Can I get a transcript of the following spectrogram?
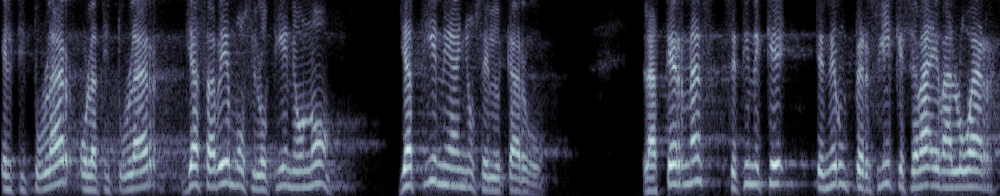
El titular o la titular ya sabemos si lo tiene o no, ya tiene años en el cargo. La ternas se tiene que tener un perfil que se va a evaluar.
